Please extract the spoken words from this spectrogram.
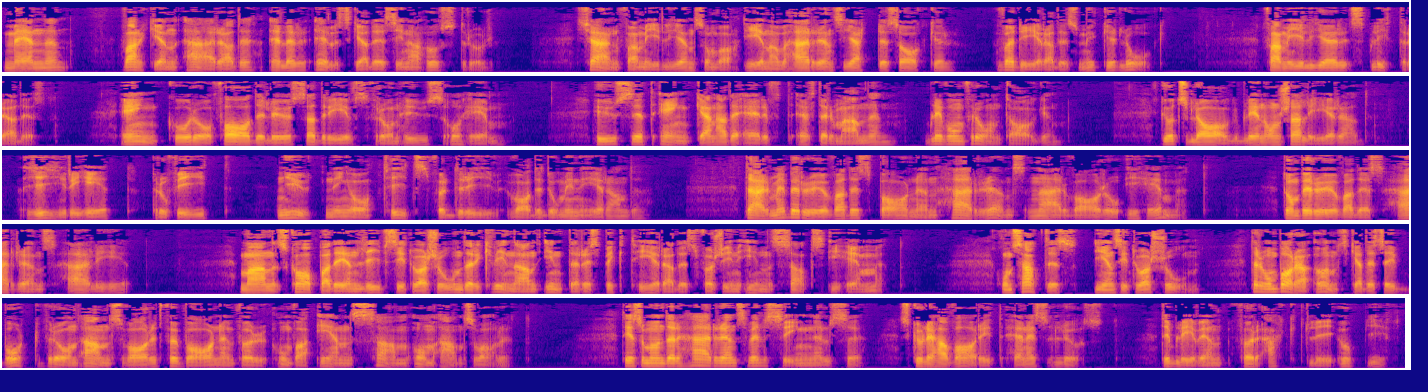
Männen varken ärade eller älskade sina hustrur. Kärnfamiljen, som var en av Herrens hjärtesaker, värderades mycket lågt. Familjer splittrades. Änkor och faderlösa drevs från hus och hem. Huset änkan hade ärvt efter mannen blev hon fråntagen. Guds lag blev nonchalerad. Girighet, profit, njutning och tidsfördriv var det dominerande. Därmed berövades barnen Herrens närvaro i hemmet. De berövades Herrens härlighet. Man skapade en livssituation där kvinnan inte respekterades för sin insats i hemmet. Hon sattes i en situation där hon bara önskade sig bort från ansvaret för barnen för hon var ensam om ansvaret. Det som under Herrens välsignelse skulle ha varit hennes lust, det blev en föraktlig uppgift.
